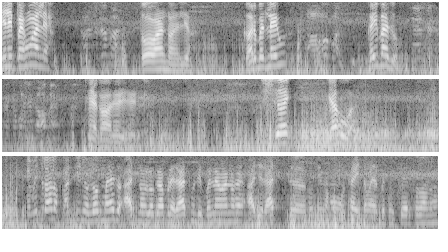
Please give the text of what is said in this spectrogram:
દિલીપભાઈ શું હાલે? તો વાંધો નહીં, લ્યો. ઘર બદલાયું? કઈ બાજુ? ઠેક, હા રેડી રેડી શય ક્યાં હુઆ? તો મિત્રો હાલો કન્ટિન્યુ વ્લોગમાં રહેજો. આજનો લોગ આપણે રાત સુધી બનાવવાનો છે. આજે રાત સુધીમાં શું થાય તમારે બધું શેર કરવાનું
